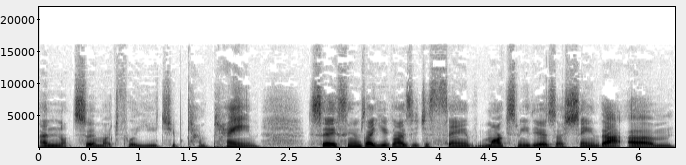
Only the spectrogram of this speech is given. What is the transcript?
and not so much for youtube campaign. So it seems like you guys are just saying marks medias are saying that um,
